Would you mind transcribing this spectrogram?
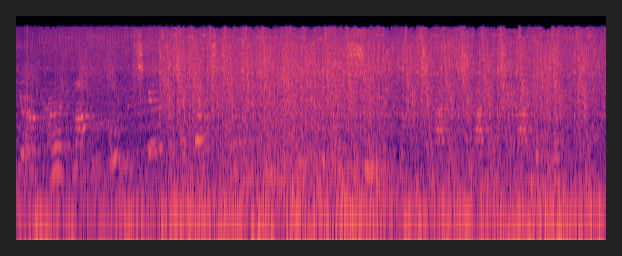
Your current model movement scan is a class 12. Suited of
